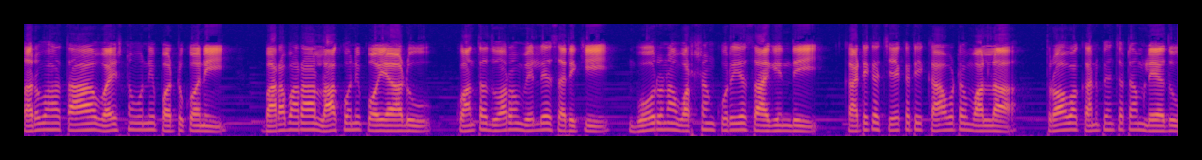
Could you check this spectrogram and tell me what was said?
తరువాత వైష్ణవుని పట్టుకొని బరబరా లాక్కొని పోయాడు. కొంత దూరం వెళ్ళేసరికి బోరున వర్షం కురియసాగింది. కటిక చీకటి కావటం వల్ల త్రోవ కనిపించటం లేదు.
